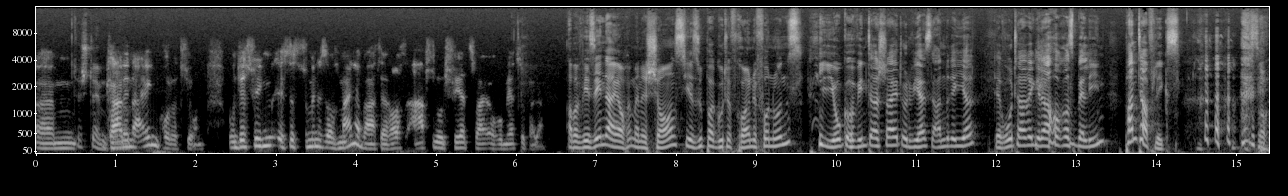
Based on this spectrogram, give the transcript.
Ähm, Das stimmt, Gerade ja. in der Eigenproduktion. Und deswegen ist es zumindest aus meiner Warte heraus absolut fair, zwei Euro mehr zu verlangen. Aber wir sehen da ja auch immer eine Chance. Hier super gute Freunde von uns. Joko Winterscheid und wie heißt der andere hier? Der Rothaarige da auch aus Berlin. Pantherflix. So.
